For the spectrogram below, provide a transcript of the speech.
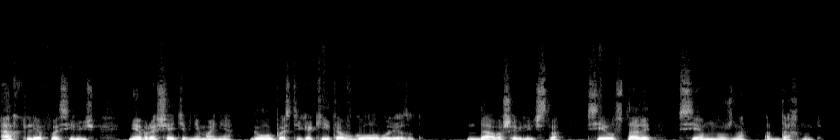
Ах, Лев Васильевич, не обращайте внимания, глупости какие-то в голову лезут. Да, Ваше Величество, все устали, всем нужно отдохнуть.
